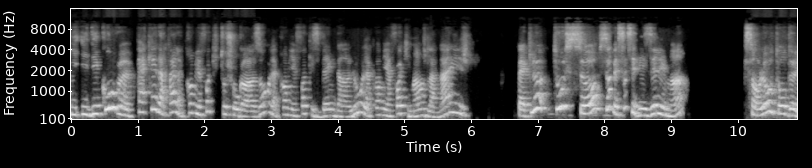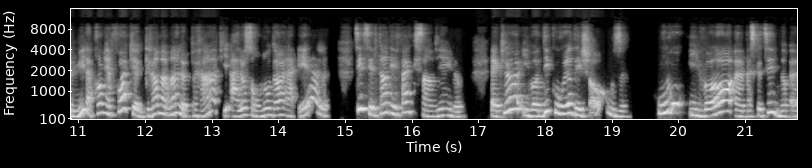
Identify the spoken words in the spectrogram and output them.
il, découvre un paquet d'affaires la première fois qu'il touche au gazon, la première fois qu'il se baigne dans l'eau, la première fois qu'il mange de la neige. Fait que là, tout ça, ça, mais ça, c'est des éléments qui sont là autour de lui. La première fois que grand-maman le prend, puis elle a son odeur à elle, tu sais, c'est le temps des fêtes qui s'en vient, là. Fait que là, il va découvrir des choses où il va, euh, parce que tu sais, euh,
